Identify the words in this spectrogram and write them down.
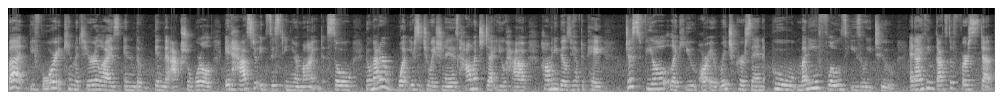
But before it can materialize in the in the actual world, it has to exist in your mind. So no matter what your situation is, how much debt you have, how many bills you have to pay, just feel like you are a rich person who money flows easily to. And I think that's the first step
